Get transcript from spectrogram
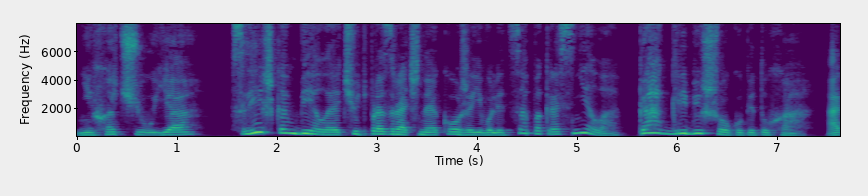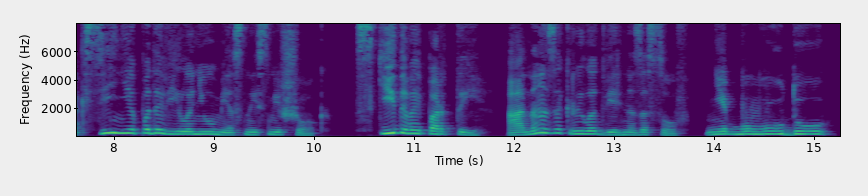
«Не хочу я!» Слишком белая, чуть прозрачная кожа его лица покраснела, как гребешок у петуха. Аксинья подавила неуместный смешок. «Скидывай порты!» Она закрыла дверь на засов. «Не буду!»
